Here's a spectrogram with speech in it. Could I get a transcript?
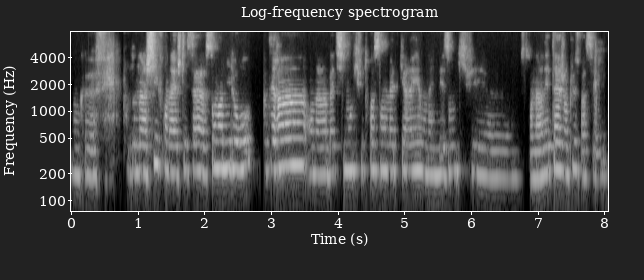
Donc, euh, pour donner un chiffre, on a acheté ça à 120 000 euros. Au terrain, on a un bâtiment qui fait 300 mètres carrés, on a une maison qui fait, euh, on a un étage en plus. Enfin, c'est,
